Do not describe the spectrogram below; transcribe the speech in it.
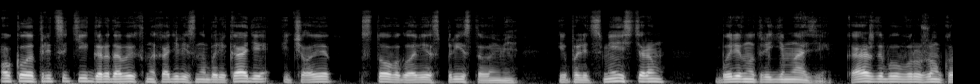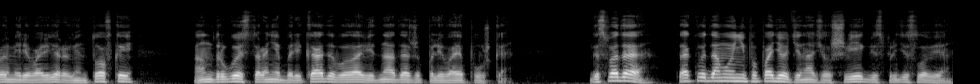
Около 30 городовых находились на баррикаде, и человек 100 во главе с приставами и полицмейстером были внутри гимназии. Каждый был вооружен, кроме револьвера, винтовкой, а на другой стороне баррикады была видна даже полевая пушка. "Господа, так вы домой не попадете», — начал Швейк без предисловия.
